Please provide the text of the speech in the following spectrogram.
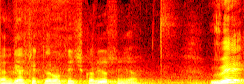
Yani gerçekleri ortaya çıkarıyorsun ya. Ve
